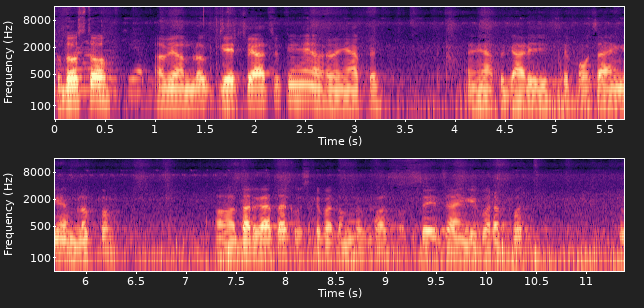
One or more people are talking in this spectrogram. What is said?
तो दोस्तों, अभी हम लोग गेट पे आ चुके हैं और यहाँ पे यहाँ पे गाड़ी से पहुँचाएँगे हम लोग को दरगाह तक। उसके बाद हम लोग बस से जाएँगे गोरखपुर। तो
